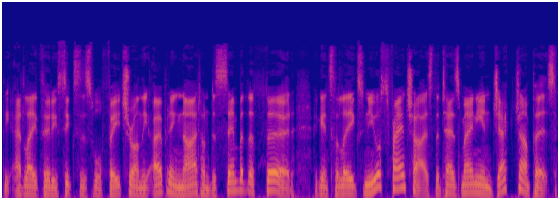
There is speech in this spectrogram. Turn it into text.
The Adelaide 36ers will feature on the opening night on December the 3rd against the league's newest franchise, the Tasmanian Jack Jumpers.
